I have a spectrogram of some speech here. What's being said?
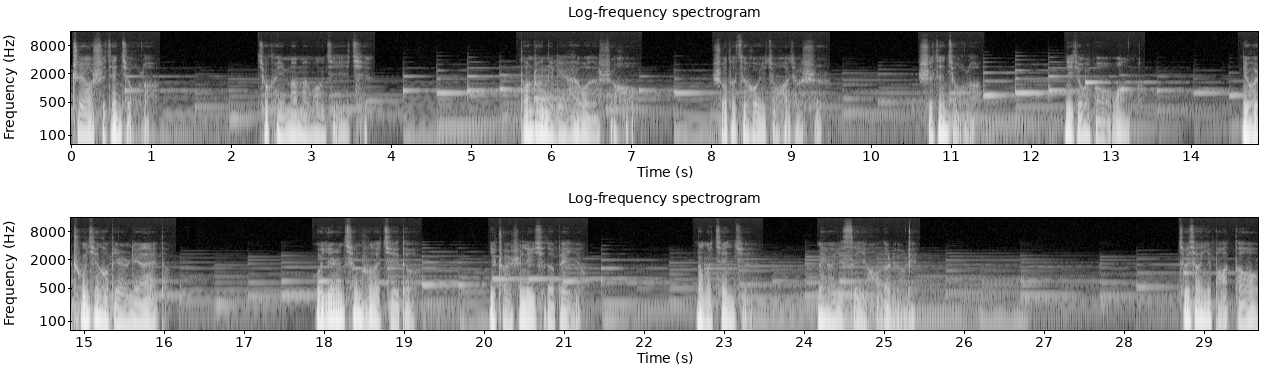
只要时间久了，就可以慢慢忘记一切。当初你离开我的时候，说的最后一句话就是：“时间久了，你就会把我忘了，你会重新和别人恋爱的。”我依然清楚的记得，你转身离去的背影，那么坚决，没有一丝一毫的留恋，就像一把刀，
